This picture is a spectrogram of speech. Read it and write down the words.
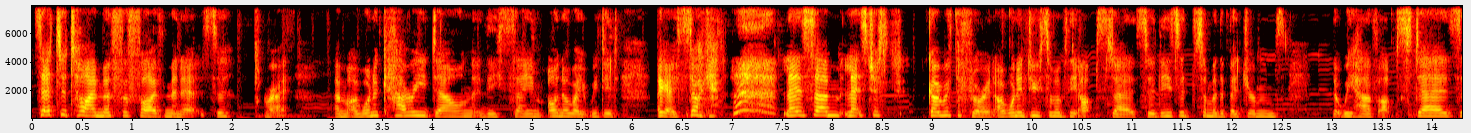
set a timer for five minutes. Right. Um, I want to carry down the same. Oh no, wait, we did. Okay, start again. let's um, let's just go with the flooring. I want to do some of the upstairs. So these are some of the bedrooms that we have upstairs.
